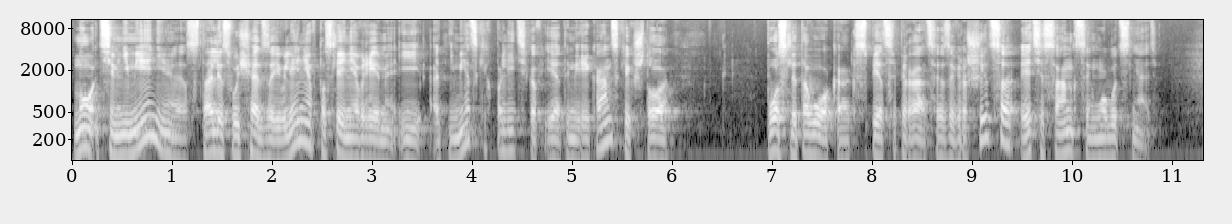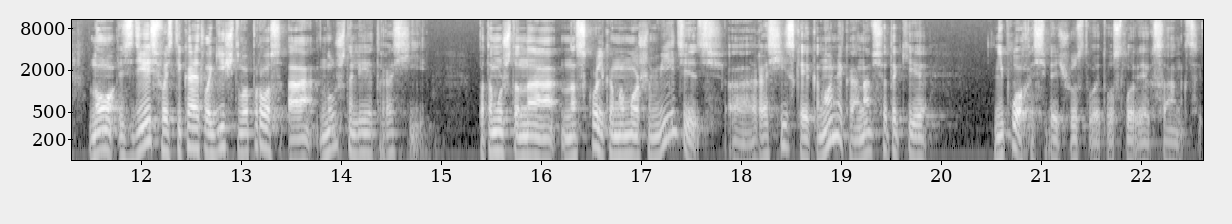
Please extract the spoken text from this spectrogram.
Но, тем не менее, стали звучать заявления в последнее время и от немецких политиков, и от американских, что После того, как спецоперация завершится, эти санкции могут снять. Но здесь возникает логичный вопрос, а нужно ли это России? Потому что, на, насколько мы можем видеть, а, российская экономика, она все-таки неплохо себя чувствует в условиях санкций.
